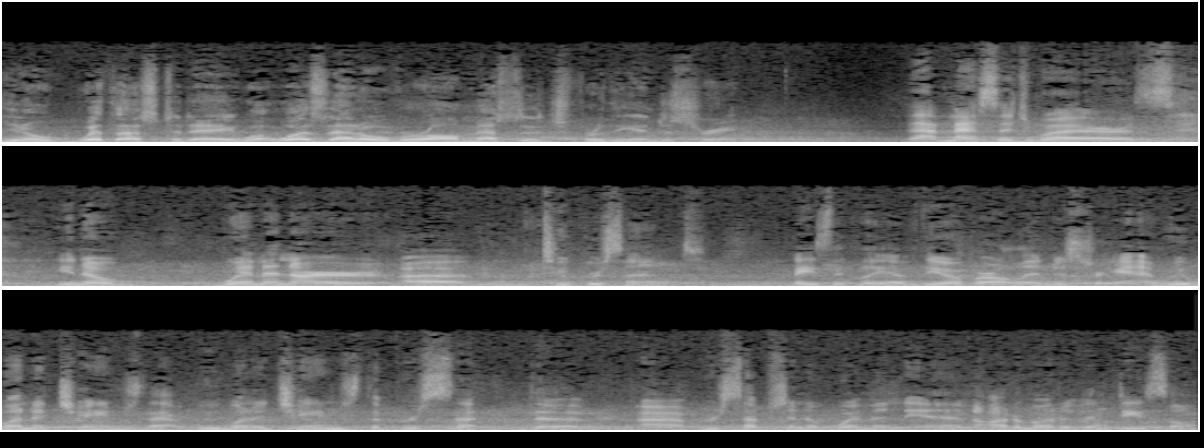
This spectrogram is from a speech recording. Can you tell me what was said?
you know, with us today, what was that overall message for the industry? That message was, you know, women are um, 2% basically of the overall industry, and we want to change that. We want to change the, perce- the uh, perception of women in automotive and diesel.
